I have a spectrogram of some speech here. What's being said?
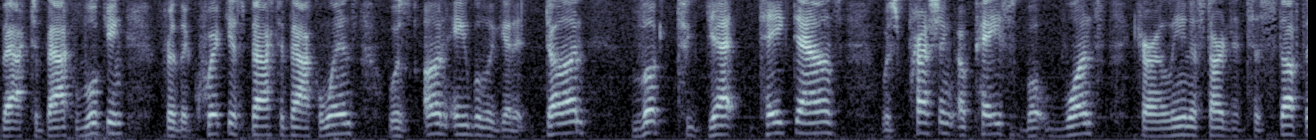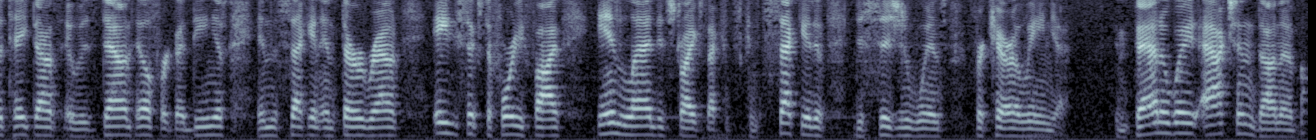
back to back, looking for the quickest back to back wins, was unable to get it done. Looked to get takedowns, was pressing a pace, but once Carolina started to stuff the takedowns, it was downhill for Godinez in the second and third round, 86 to 45 in landed strikes. That's consecutive decision wins for Carolina. In bantamweight action, Danaa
